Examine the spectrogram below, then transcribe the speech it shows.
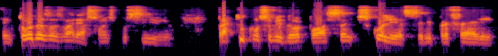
tem todas as variações possíveis, para que o consumidor possa escolher se ele prefere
